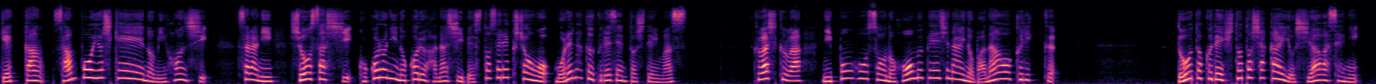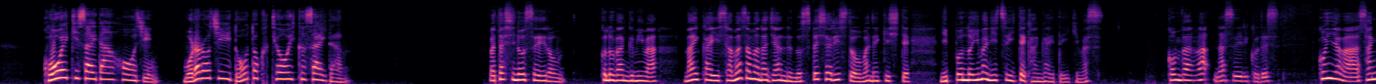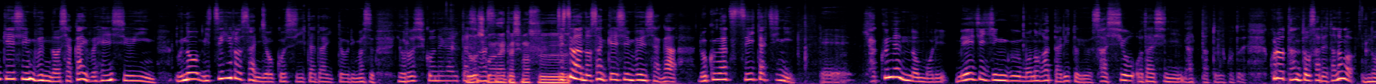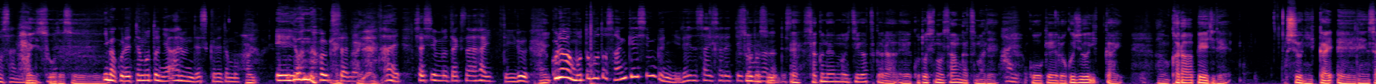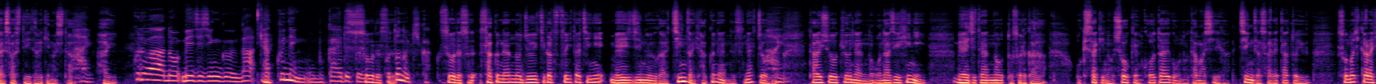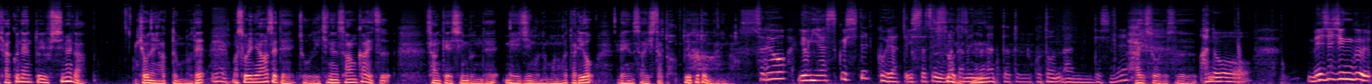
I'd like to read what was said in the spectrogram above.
月刊三方よし経営の見本誌、さらに小冊子心に残る話ベストセレクションを漏れなくプレゼントしています。詳しくは日本放送のホームページ内のバナーをクリック。道徳で人と社会を幸せに。公益財団法人モラロジー道徳教育財団私の正論この番組は毎回さまざまなジャンルのスペシャリストをお招きして日本の今について考えていきます。こんばんは那須恵理子です。今夜は産経新聞の社会部編集委員宇野光弘さんにお越しいただいております。よろしくお願いいたします。よろしくお願いいたします。実はあの産経新聞社が6月1日にえー、100年の森明治神宮物語という冊子をお出しになったということでこれを担当されたのが宇野さん、ね、はいそうです。今これ手元にあるんですけれども、はい、A4 の大きさの、はい、はい、写真もたくさん入っている、これはもともと産経新聞に連載されていたものなんですえ昨年の1月から、えー、今年の3月まで、合計61回あのカラーページで週に1回、えー、連載させていただきました。はい。はい、これはあの明治神宮が100年を迎えるということの企画。そうです。昨年の11月1日に明治神宮が鎮座100年ですね。ちょうど、はい、大正9年の同じ日に明治天皇とそれからお妃の証券皇太后の魂が鎮座されたというその日から100年という節目が去年あったもので、ええ、まあ、それに合わせてちょうど1年3ヶ月産経新聞で明治神宮の物語を連載したということになります。それを読みやすくしてこうやって一冊にまとめになったということなんですね。はいそうです。あの明治神宮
